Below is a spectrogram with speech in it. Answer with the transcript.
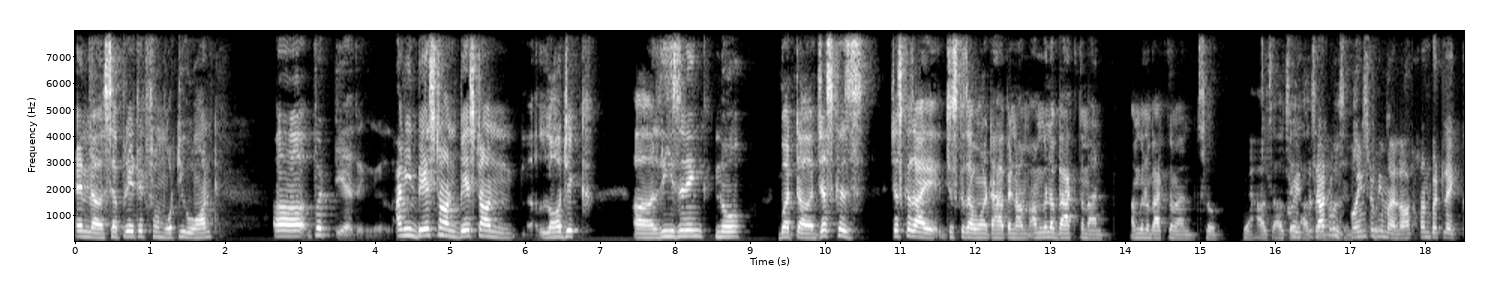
and uh, separate it from what you want. Uh, but yeah, I mean, based on based on logic, uh, reasoning, no. But uh, just cause just cause I just cause I want it to happen, I'm I'm gonna back the man. I'm gonna back the man. So yeah, I'll I'll say I'll so say that was going to be my last one, but like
